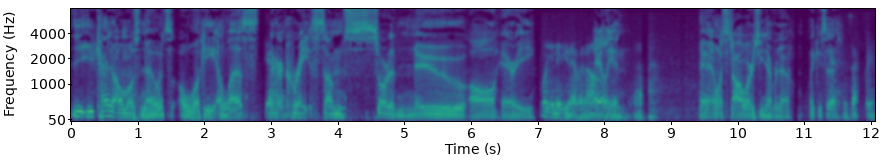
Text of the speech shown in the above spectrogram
you, you kind of almost know it's a Wookiee unless Yeah. they're going to create some sort of new, all hairy. Well, you, ne- you never know. Alien. Uh, And with Star Wars, you never know, like you said. Yeah, exactly.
